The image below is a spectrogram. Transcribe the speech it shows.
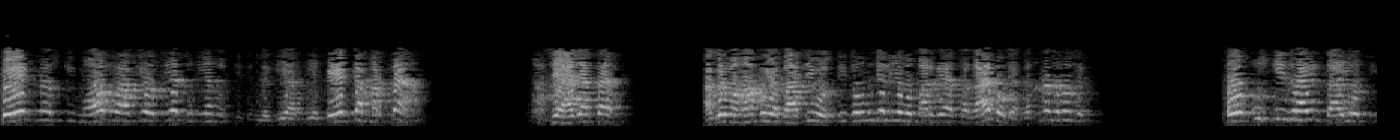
پیٹ میں اس کی موت واقع ہوتی ہے، دنیا میں اس کی زندگی آتی ہے۔ پیٹ کا مرتا ہے وہاں سے آ جاتا ہے۔ اگر وہاں کوئی آبادی ہوتی تو ان کے لیے وہ مر گیا تھا، غائب ہو گیا تھا نظروں سے۔ اور اس کی اسرائیل دائی ہوتی۔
